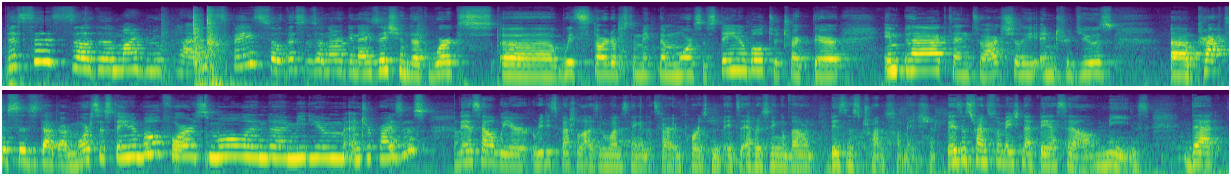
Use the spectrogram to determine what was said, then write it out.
This is uh, the My Blue Planet space. So this is an organization that works uh, with startups to make them more sustainable, to track their impact, and to actually introduce uh, practices that are more sustainable for small and uh, medium enterprises. BSL, we are really specialized in one thing, and that's very important. It's everything about business transformation. Business transformation at BSL means that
